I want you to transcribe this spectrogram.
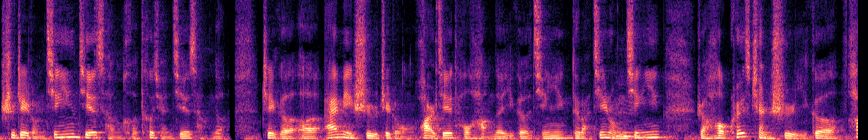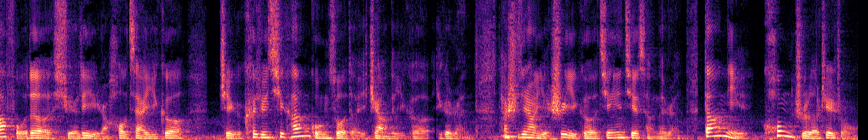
是这种精英阶层和特权阶层的，这个呃，艾米是这种华尔街投行的一个精英，对吧？金融精英。然后 Christian 是一个哈佛的学历，然后在一个这个科学期刊工作的这样的一个一个人，他实际上也是一个精英阶层的人。当你控制了这种。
